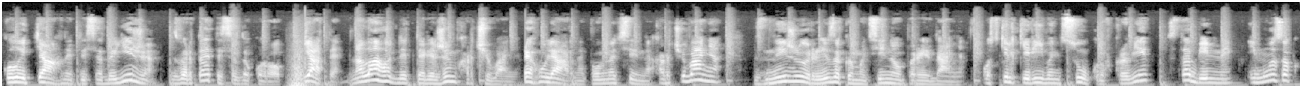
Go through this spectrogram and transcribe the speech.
Коли тягнетеся до їжі, звертайтеся до коробки. П'яте. Налагодити режим харчування. Регулярне повноцінне харчування знижує ризик емоційного переїдання, оскільки рівень цукру в крові стабільний і мозок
